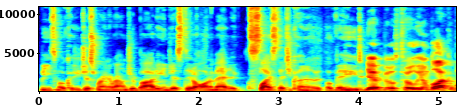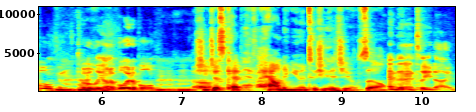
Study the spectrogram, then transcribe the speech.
beast mode because you just ran around your body and just did an automatic slice that you couldn't evade. Yep, it was totally unblockable, totally unavoidable, Mm-hmm. She um, just kept hounding you until she hit you. So and then until you died.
